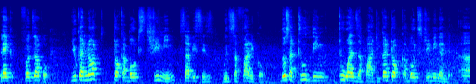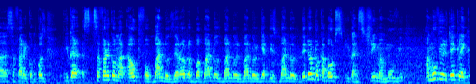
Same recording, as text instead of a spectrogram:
Like for example, you cannot talk about streaming services with Safaricom. Those are two things, two worlds apart. You can't talk about streaming and uh, Safaricom because you can Safaricom are out for bundles. They're out about bundles, bundle, bundle. Get this bundle. They don't talk about you can stream a movie. A movie will take like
